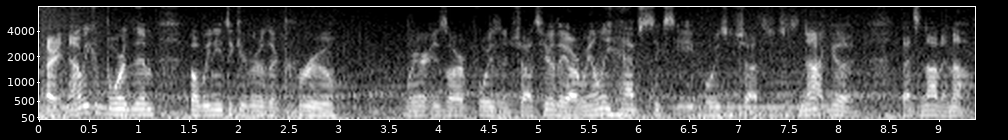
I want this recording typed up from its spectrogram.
Alright, now we can board them, but we need to get rid of their crew. Where is our poison shots? Here they are. We only have 68 poison shots, which is not good. That's not enough.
